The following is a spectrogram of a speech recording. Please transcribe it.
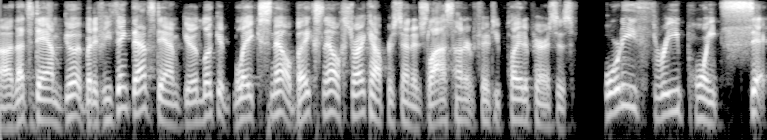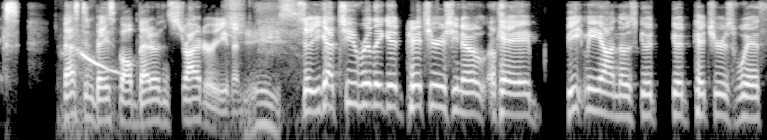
Uh, that's damn good. But if you think that's damn good, look at Blake Snell. Blake Snell strikeout percentage last 150 plate appearances 43.6. Best in baseball, better than Strider even. Jeez. So you got two really good pitchers. You know, okay, beat me on those good good pitchers with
